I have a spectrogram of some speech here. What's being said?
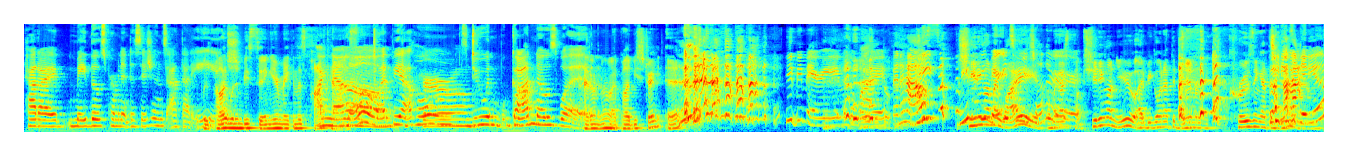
had I made those permanent decisions at that age. We probably wouldn't be sitting here making this podcast. I know. No, I'd be at home Girl. doing God knows what. I don't know. I'd probably be straight. Eh? He'd be married with a wife and a house. We'd cheating on my married to wife. each Oh my gosh, other. po- cheating on you. I'd be going at the gym and like cruising at the Cheating gym. on Nydia?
